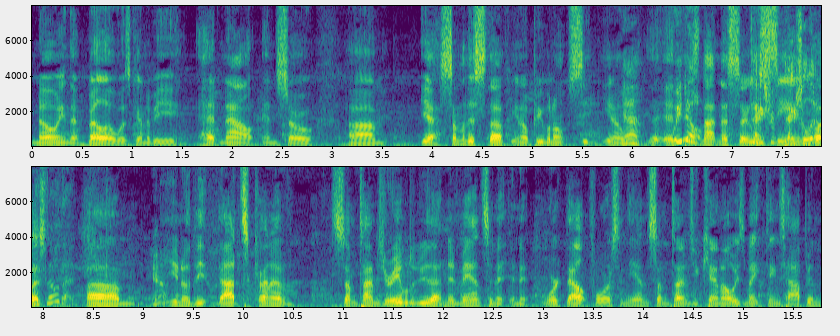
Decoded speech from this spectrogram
knowing that Bello was going to be heading out, and so. Um, yeah, some of this stuff, you know, people don't see. You know, Yeah, it- we it's don't. not necessarily Thanks for- seen, thanks for letting but us know that. um, Yeah. you know, the, that's kind of sometimes you're able to do that in advance, and it, and it worked out for us in the end. Sometimes you can't always make things happen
